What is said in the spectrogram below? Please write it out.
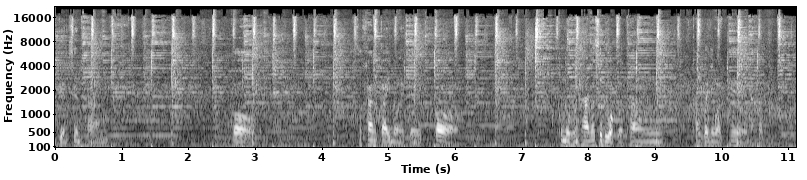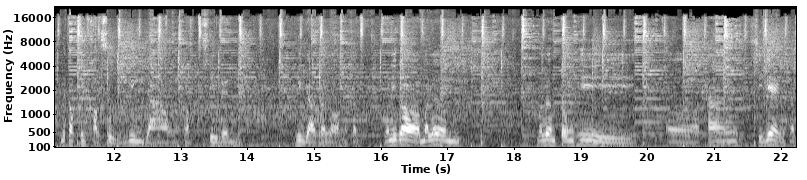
เปลี่ยนเส้นทาง ก็ค่อนข้างไกลหน่อยแต่ก็ถนนหนทางก็สะดวกกว่าทางทางไปจังหวัดแพร่นะครับ ไม่ต้องขึ้นเขาสูงวิ่งยาวนะครับซีเลนวิ่งยาวตลอดนะครับ วันนี้ก็มาเริ่มมาเริ่มตรงที่ทางสีแยกนะครับ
